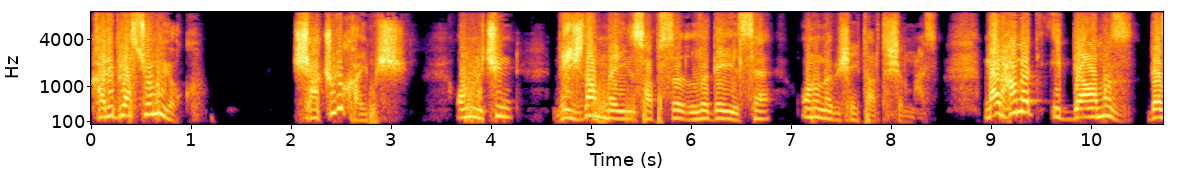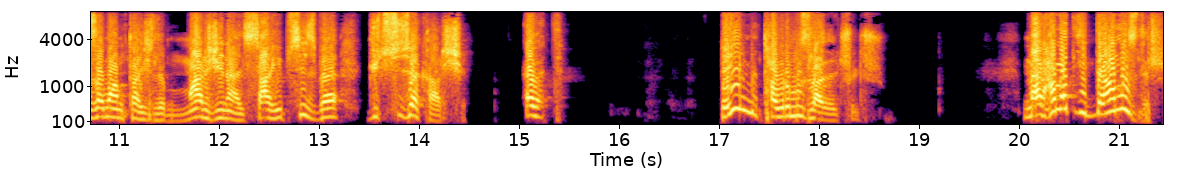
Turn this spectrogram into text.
Kalibrasyonu yok. Şakülü kaymış. Onun için vicdan ve insafsızlığı değilse onunla bir şey tartışılmaz. Merhamet iddiamız dezavantajlı, marjinal, sahipsiz ve güçsüze karşı. Evet. Değil mi? Tavrımızla ölçülür. Merhamet iddiamızdır.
